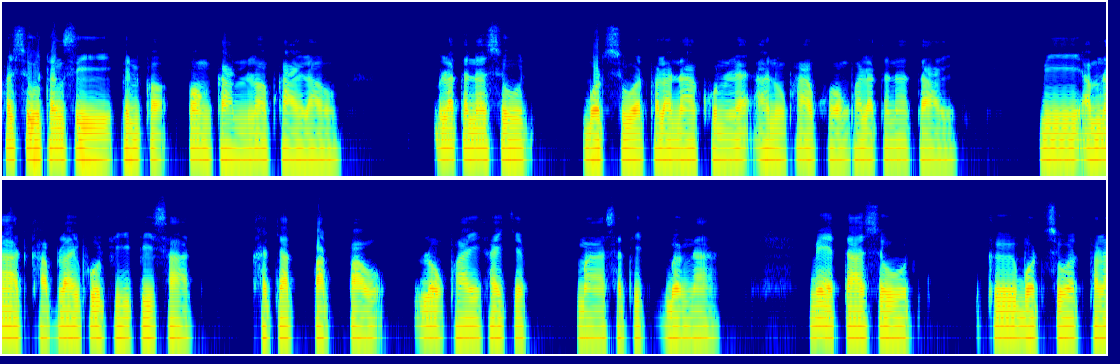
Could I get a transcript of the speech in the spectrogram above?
พระสูตรทั้งสี่เป็นเกาะป้องกันรอบกายเรา รัตนสูตร บทสวดพรณนาคุณและอนุภาพของพระรัตนตรัยมีอำนาจขับไล่พูดผีปีศาจขจัดปัดเป่าโรคภัยไข้เจ็บมาสถิตเบื้องหน้า เมตตาสูตร คือบทสวดพรณ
